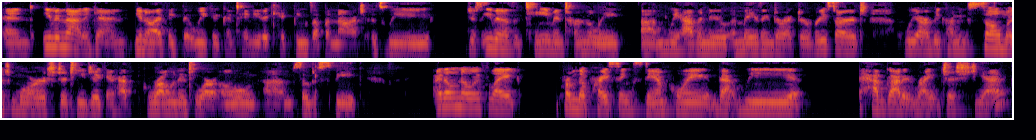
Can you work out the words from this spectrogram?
And even that, again, you know, I think that we could continue to kick things up a notch as we just even as a team internally, um, we have a new amazing director of research. We are becoming so much more strategic and have grown into our own, um, so to speak. I don't know if, like, from the pricing standpoint, that we have got it right just yet.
